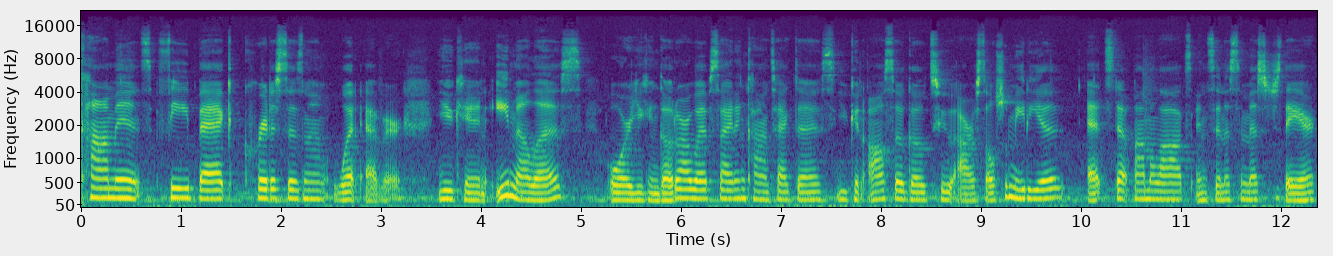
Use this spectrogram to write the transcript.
comments, feedback, criticism, whatever, you can email us or you can go to our website and contact us. You can also go to our social media at Stepmamalogs and send us a message there.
